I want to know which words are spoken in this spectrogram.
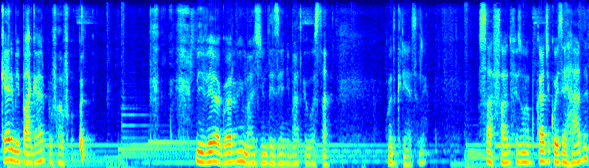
Quer me pagar, por favor? me veio agora uma imagem de um desenho animado que eu gostava quando criança, né? O safado fez uma bocada de coisa errada,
